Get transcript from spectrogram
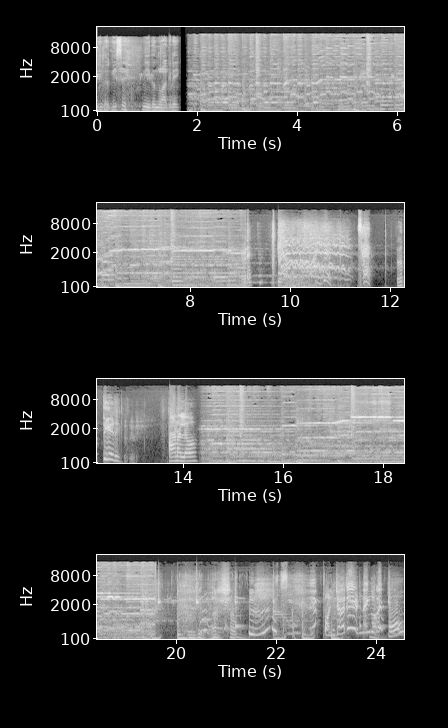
ഈ വർഗീസേ നീ ഇതൊന്നും ആഗ്രഹിക്കും വൃത്തികേട്. ആണല്ലോ. ഒരു വർഷം. പഞ്ചാരി എണ്ണയും കുറെ പോവും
